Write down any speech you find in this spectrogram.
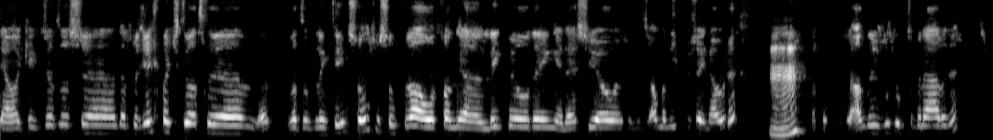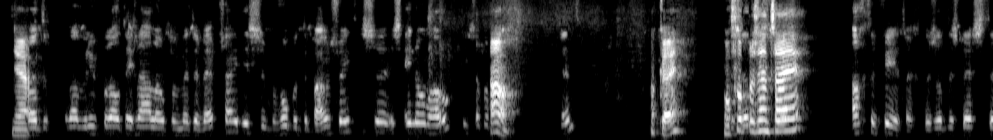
Ja, maar kijk, dat was eh, dat bericht wat je toen had, eh, wat- op LinkedIn stond. Stond vooral van ja, linkbuilding en SEO en zo. Dat is allemaal niet per se nodig. Mhm. Dat is een andere route om te benaderen. Ja. Want waar we nu vooral tegenaan lopen met de website is eh, bijvoorbeeld de bounce rate is, is enorm hoog. Die staat op Oh, oké. Hoeveel dat is, procent zei je? 48. Dus dat is best.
